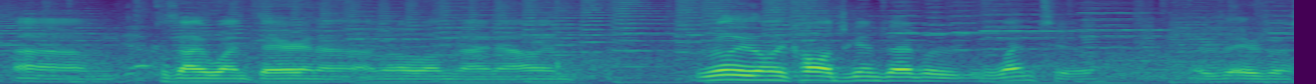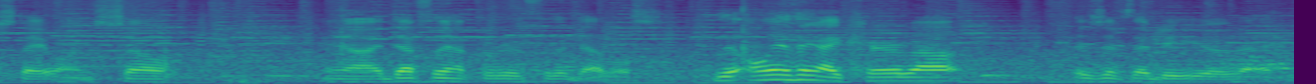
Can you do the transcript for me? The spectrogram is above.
because I went there and I'm an alumni now. And really, the only college games I ever went to was the Arizona State ones. So, you know, I definitely have to root for the Devils. The only thing I care about is if they beat U of A.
